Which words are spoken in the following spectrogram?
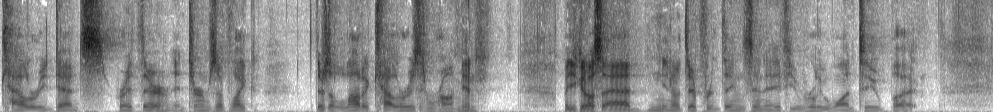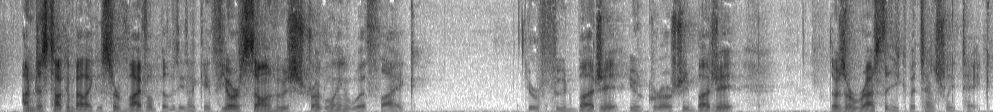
calorie dense right there in terms of like, there's a lot of calories in ramen. But you could also add, you know, different things in it if you really want to. But I'm just talking about like survivability. Like if you're someone who's struggling with like your food budget, your grocery budget, those are routes that you could potentially take.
